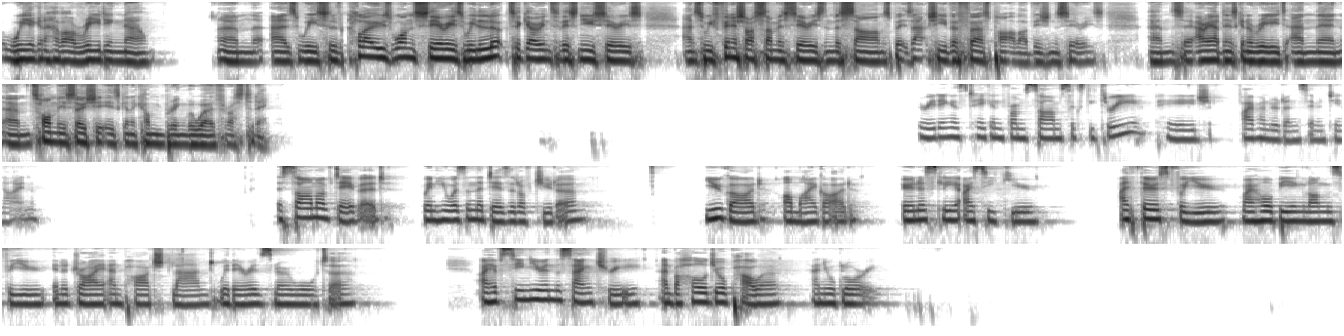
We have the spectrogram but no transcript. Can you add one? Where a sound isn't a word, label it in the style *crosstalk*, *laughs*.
we are going to have our reading now. Um, as we sort of close one series, we look to go into this new series. And so we finish our summer series in the Psalms, but it's actually the first part of our vision series. Um, so Ariadne is going to read, and then um, Tom, the associate, is going to come and bring the word for us today. The reading is taken from Psalm 63, page 579. A psalm of David when he was in the desert of Judah. You, God, are my God. Earnestly I seek you. I thirst for you. My whole being longs for you in a dry and parched land where there is no water. I have seen you in the sanctuary and behold your power and your glory.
